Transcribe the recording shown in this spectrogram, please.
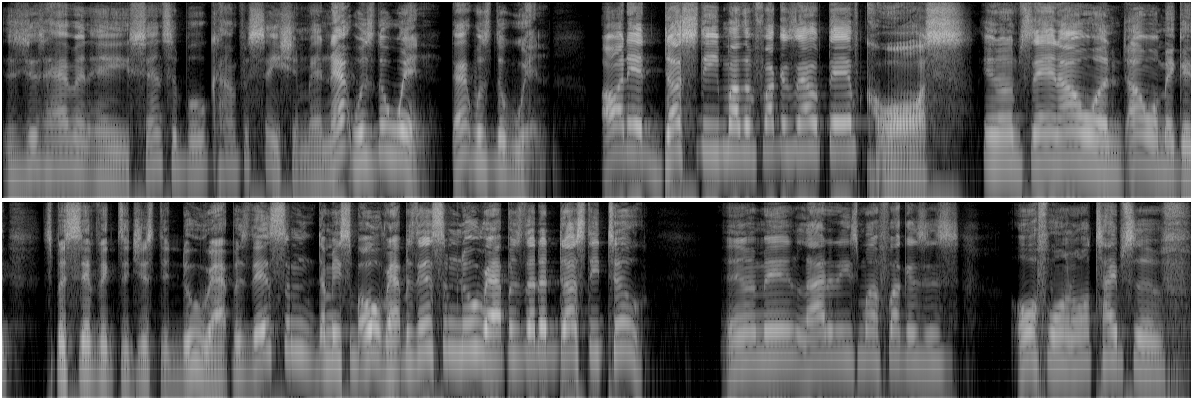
is just having a sensible conversation, man. That was the win. That was the win. Are there dusty motherfuckers out there? Of course. You know what I'm saying? I don't want I don't want to make it specific to just the new rappers. There's some I mean some old rappers. There's some new rappers that are dusty too. You know what I mean? A lot of these motherfuckers is off on all types of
